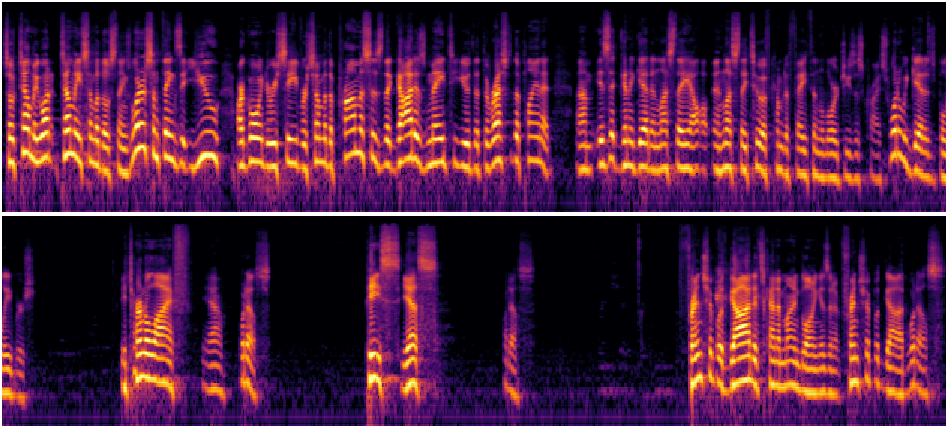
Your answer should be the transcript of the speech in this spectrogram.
So tell me, what, tell me some of those things. What are some things that you are going to receive or some of the promises that God has made to you that the rest of the planet um, isn't going to get unless they, unless they too have come to faith in the Lord Jesus Christ? What do we get as believers? Eternal life. Yeah. What else? Peace. Yes. What else? Friendship. Friendship with God. It's kind of mind blowing, isn't it? Friendship with God. What else?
